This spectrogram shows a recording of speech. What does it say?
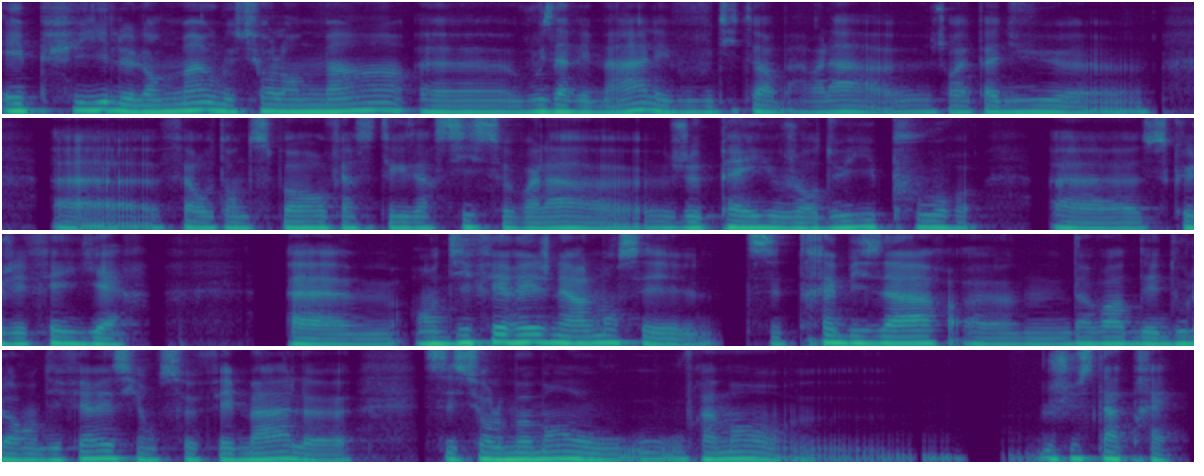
et puis le lendemain ou le surlendemain, euh, vous avez mal et vous vous dites, oh, bah voilà, euh, j'aurais pas dû euh, faire autant de sport ou faire cet exercice, voilà, je paye aujourd'hui pour ce que j'ai fait hier. en différé, généralement, c'est très bizarre d'avoir des douleurs en différé. Si on se fait mal, c'est sur le moment ou vraiment juste après.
